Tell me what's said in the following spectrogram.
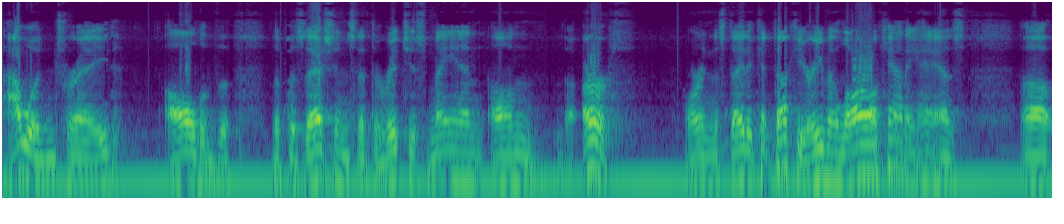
I wouldn't trade all of the, the possessions that the richest man on the earth or in the state of Kentucky or even Laurel County has uh,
